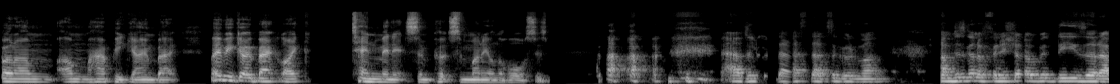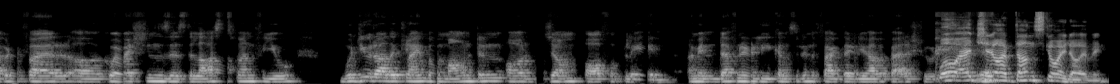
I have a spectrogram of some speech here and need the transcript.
but I'm I'm happy going back. Maybe go back like 10 minutes and put some money on the horses. Absolutely. That's that's a good one. I'm just going to finish up with these uh, rapid fire uh, questions. as the last one for you. Would you rather climb a mountain or jump off a plane? I mean, definitely considering the fact that you have a parachute. Well, actually, yeah. I've done skydiving.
